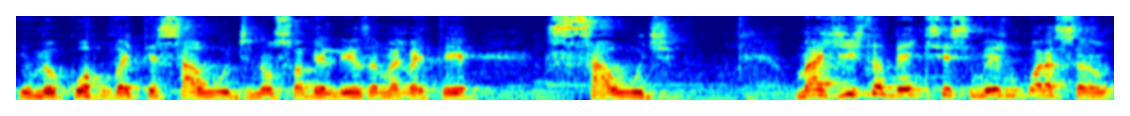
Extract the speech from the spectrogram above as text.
e o meu corpo vai ter saúde, não só beleza, mas vai ter saúde. Mas diz também que se esse mesmo coração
